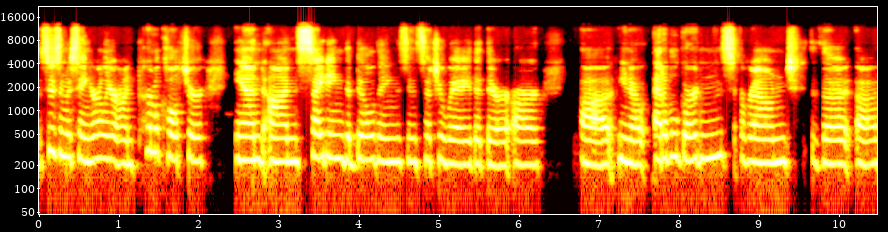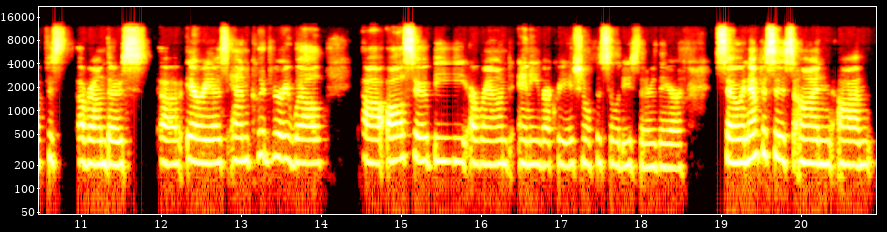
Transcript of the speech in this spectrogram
Susan was saying earlier, on permaculture and on siting the buildings in such a way that there are, uh, you know, edible gardens around the uh, around those uh, areas, and could very well uh, also be around any recreational facilities that are there. So, an emphasis on um,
